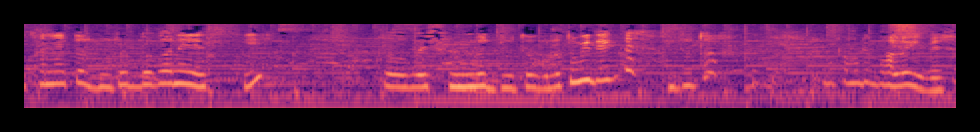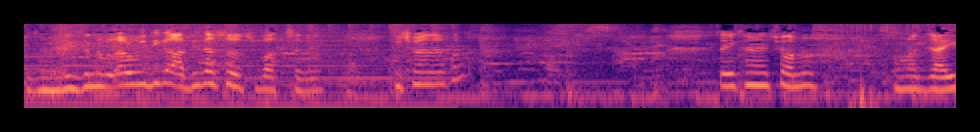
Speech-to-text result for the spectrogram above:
এখানে একটা জুতোর দোকানে এসেছি। তো বেশ সুন্দর জুতোগুলো। তুমি দেখবে? জুতো? মোটামুটি ভালোই, বেশ রিজনেবল আর ওইদিকে আদিদাস বাচ্চাদের। পিছনে দেখো তো এখানে চলো, আমরা যাই।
